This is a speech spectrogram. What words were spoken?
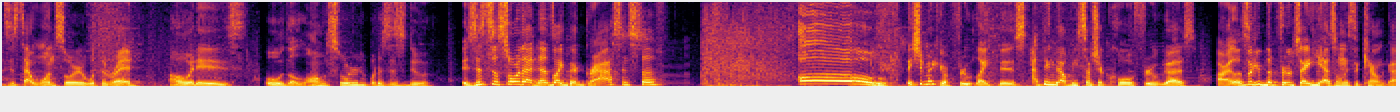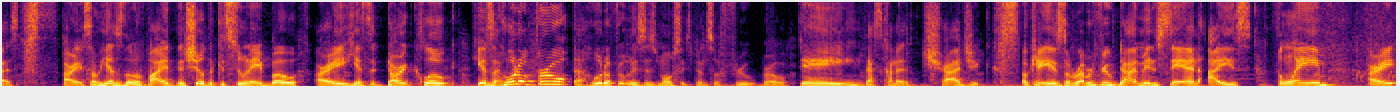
Is this that one sword with the red? Oh, it is. Oh, the long sword? What does this do? Is this the sword that does like the grass and stuff? Oh, they should make a fruit like this. I think that'll be such a cool fruit, guys. All right, let's look at the fruits that he has on his account, guys. All right, so he has the Leviathan shield, the Kitsune bow. All right, he has the dark cloak. He has a Buddha fruit. The Buddha fruit is his most expensive fruit, bro. Dang, that's kind of tragic. Okay, here's the rubber fruit, diamond, sand, ice, flame. All right,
